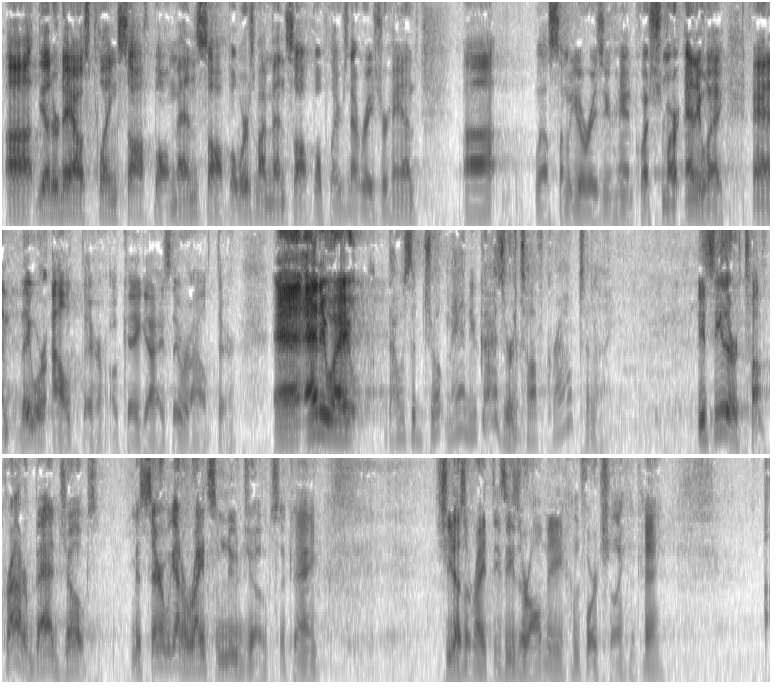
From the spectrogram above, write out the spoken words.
Uh, the other day I was playing softball, men's softball. Where's my men's softball players at? Raise your hand. Uh, well, some of you are raising your hand, question mark. Anyway, and they were out there, okay, guys, they were out there. And anyway, that was a joke. Man, you guys are a tough crowd tonight. It's either a tough crowd or bad jokes. Miss Sarah, we got to write some new jokes, okay? She doesn't write these. These are all me, unfortunately, okay? Uh,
